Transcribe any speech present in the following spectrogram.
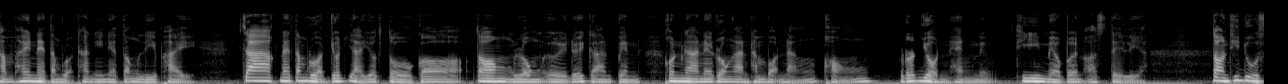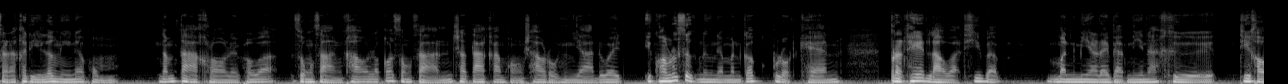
ทำให้ในตำรวจท่านนี้เนี่ยต้องลี้ภัย จากในตำรวจยศใหญ่ยศโตก็ต้องลงเอยด้วยการเป็นคนงานในโรงงานทำเบาะหนังของรถยนต์แห่งหนึ่งที่เมลเบิร์นออสเตรเลียตอนที่ดูสารคดีเรื่องนี้เนี่ยผม น้ำตาคลอเลยเพราะว่าสงสารเขาแล้วก็สงสารชะตากรรมของชาวโรฮิงญาด้วย อีกความรู้สึกหนึ่งเนี่ยมันก็โกรธแค้นประเทศเราอะที่แบบมันมีอะไรแบบนี้นะ คือที่เขา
